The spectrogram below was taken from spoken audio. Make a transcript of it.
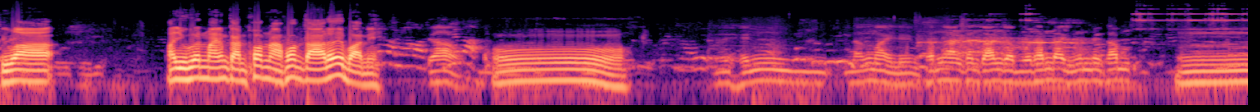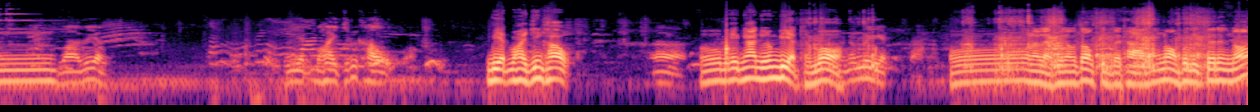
ถือว่ามาอยู่เพื่อนไม้นํกันพร้อมหน้าพร้อมตาเลยบัดนี้เจ้าโอ้เห็นหนังใหม่เลยทำงานทำการกับบ่ทันได้เงินได้คอืมำว่าเวียง เวียดบ่ให้กินข้าวเบียดบ่ให้กินข้าวเออโอ้ไปเฮ็ดงานอยู่น้ำเบียดเห็นบ่น้ำเวียดโอ้นั่นแหละพี่น้องต้องขึ้นไปทางน้องๆเพิ่นอีกเทื่อหนึงเนาะ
